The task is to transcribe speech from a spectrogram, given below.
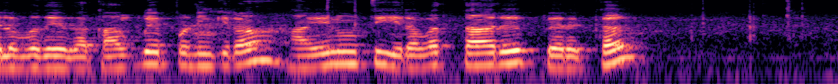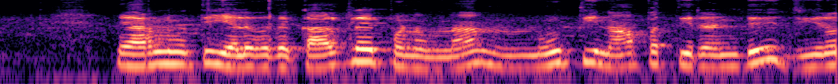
எழுபது. இதை கால்குலேட் பண்ணிக்கிறோம். ஐநூற்றி இருபத்தாறு பெருக்கள் இரநூத்தி எழுபது. கால்குலேட் பண்ணோம்னா நூற்றி நாற்பத்தி ரெண்டு ஜீரோ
